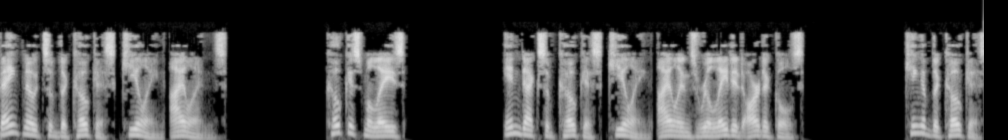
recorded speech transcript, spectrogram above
Banknotes of the Cocos Keeling Islands. Cocos Malays. Index of Cocos Keeling Islands related articles. King of the Cocos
